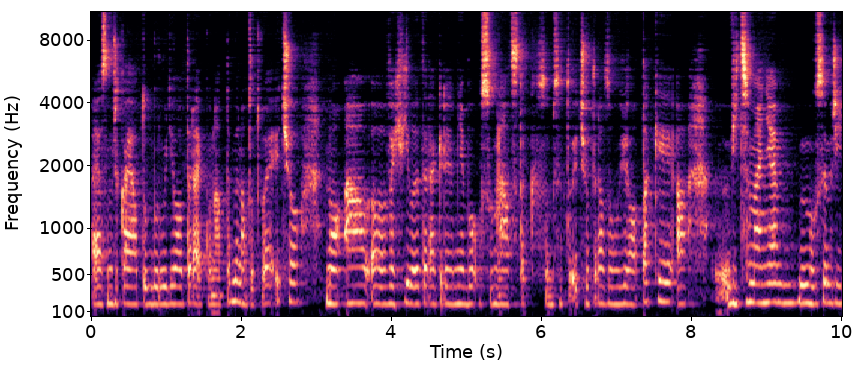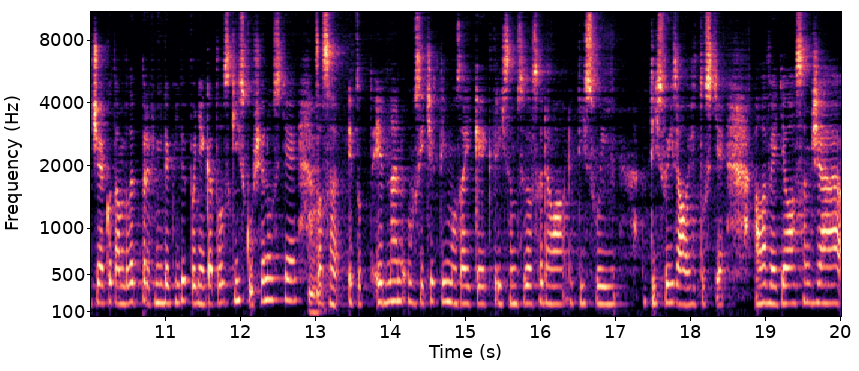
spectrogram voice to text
A já jsem řekla, já to budu dělat teda jako na tebe, na to tvoje ičo. No a ve chvíli teda, kdy mě bylo 18, tak jsem si to ičo teda založila taky a víceméně musím říct, že jako tam byly první takové ty podnikatelské zkušenosti. Hmm. Zase je to jeden úsíček té mozaiky, který jsem si zase dala do té svojí té své záležitosti. Ale věděla jsem, že eh,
